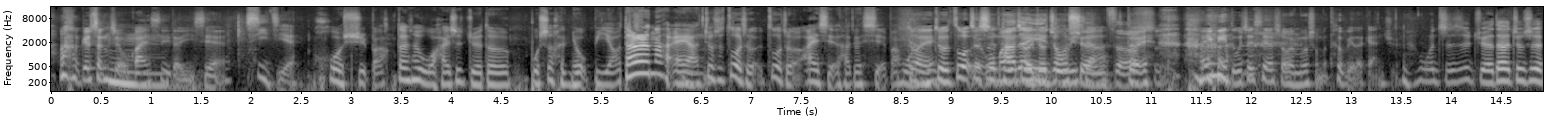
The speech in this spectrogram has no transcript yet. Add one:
跟生殖有关系的一些细节。或许吧，但是我还是觉得不是很有必要。当然呢，哎呀，嗯就是作者作者爱写他就写吧，我对们就做，这是他的一种选择。对，Amy 读这些的时候有没有什么特别的感觉？我只是觉得，就是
